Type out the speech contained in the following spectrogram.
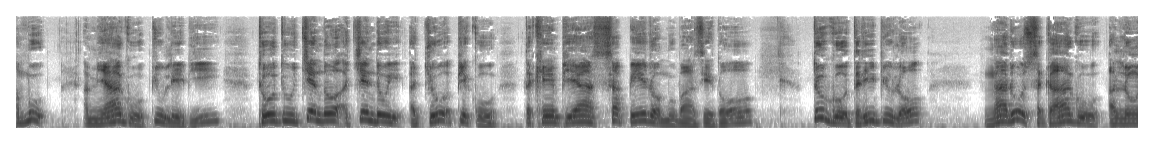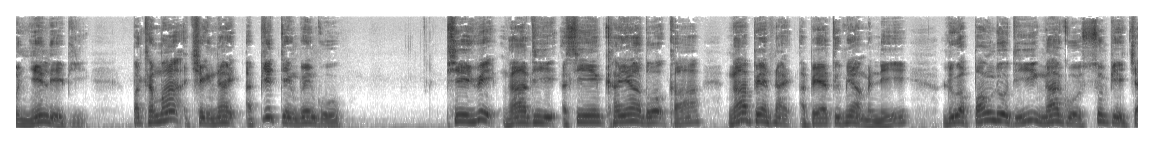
အမှုအများကိုပြုလေပြီထိုသူကျင့်သောအကျင့်တို့၏အကျိုးအပြစ်ကိုသခင်ဖျားဆက်ပေးတော်မူပါစေသောသူကိုတတိပြုလော့ငါတို့စကားကို အလွန်ညင်းလေပြီ ပထမအချိန်၌အပြစ်တင်ခွင့်ကိုဖြေ၍ငါသည်အစီရင်ခံရသောအခါငါဘက်၌အဘယ်သူမျှမနေလူအပေါင်းတို့သည်ငါကိုစွန့်ပစ်ကြ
